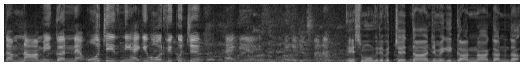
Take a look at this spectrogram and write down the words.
ਦਾ ਨਾਮ ਹੀ ਗਨ ਹੈ ਉਹ ਚੀਜ਼ ਨਹੀਂ ਹੈਗੀ ਹੋਰ ਵੀ ਕੁਝ ਹੈਗੀ ਹੈ ਇਸ ਮੂਵੀ ਦੇ ਵਿੱਚ ਹਨਾ? ਇਸ ਮੂਵੀ ਦੇ ਵਿੱਚ ਇਦਾਂ ਜਿਵੇਂ ਕਿ ਗਨ ਆ ਗਨ ਦਾ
